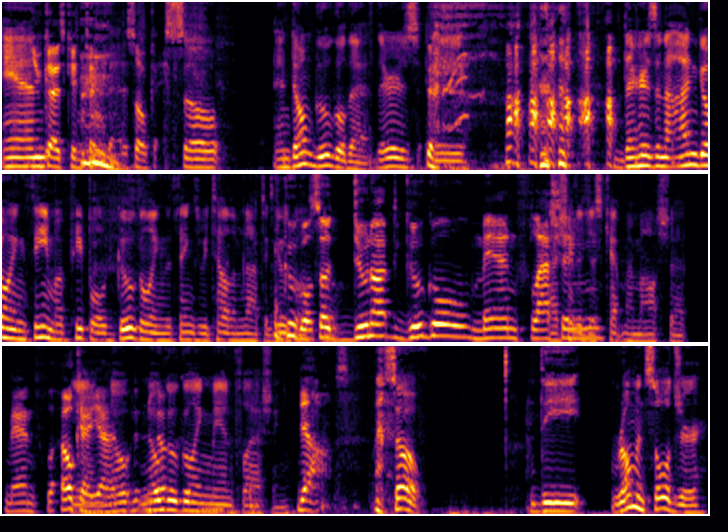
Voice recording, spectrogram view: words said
and You guys can take that. It's okay. so. And don't Google that. There's a there is an ongoing theme of people Googling the things we tell them not to Google. Google. So do not Google man flashing. I should have just kept my mouth shut. man. Fla- okay, yeah. No, N- no googling man flashing. Yeah. So, the Roman soldier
